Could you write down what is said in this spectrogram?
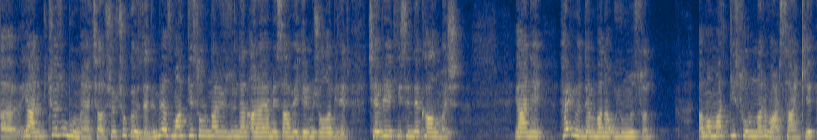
E, yani bir çözüm bulmaya çalışıyor. Çok özledim. Biraz maddi sorunlar yüzünden araya mesafe girmiş olabilir. Çevre etkisinde kalmış. Yani her yönden bana uyumlusun. Ama maddi sorunları var sanki.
